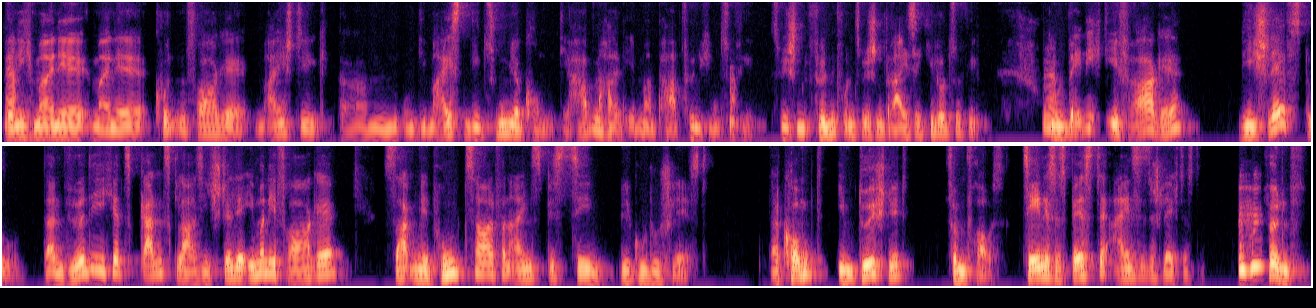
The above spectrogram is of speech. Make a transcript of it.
Wenn ja. ich meine, meine Kunden frage im Einstieg ähm, und die meisten, die zu mir kommen, die haben halt eben ein paar Pfündchen zu viel. Zwischen 5 und zwischen 30 Kilo zu viel. Ja. Und wenn ich die frage, wie schläfst du? Dann würde ich jetzt ganz klar, also ich stelle dir immer die Frage, sag eine Punktzahl von 1 bis 10, wie gut du schläfst. Da kommt im Durchschnitt 5 raus. 10 ist das Beste, 1 ist das Schlechteste. 5. Mhm.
